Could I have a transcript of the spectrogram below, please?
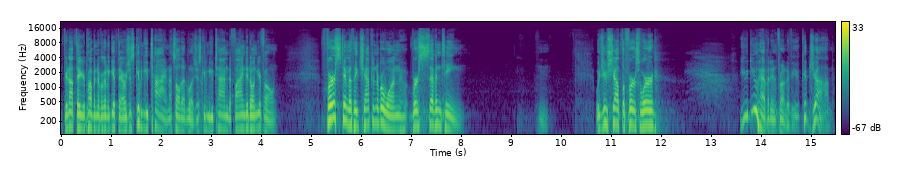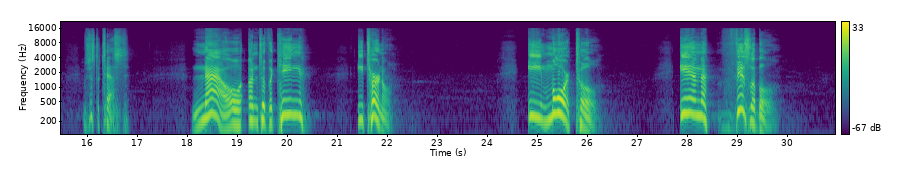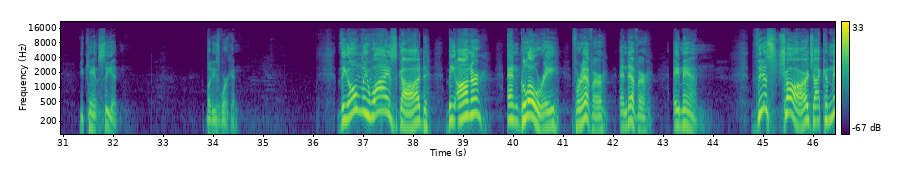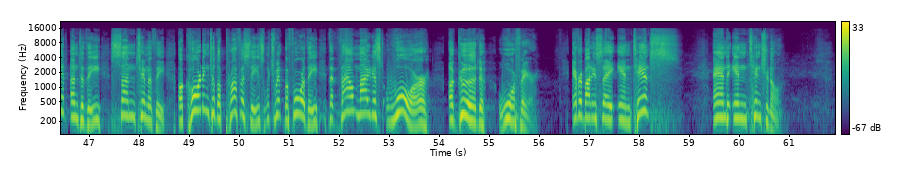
If you're not there, you're probably never going to get there. I was just giving you time. That's all that was. Just giving you time to find it on your phone. 1 Timothy chapter number 1, verse 17. Hmm. Would you shout the first word? You do have it in front of you. Good job. It was just a test. Now unto the King eternal, immortal, invisible. You can't see it, but He's working. The only wise God be honor and glory forever and ever. Amen. This charge I commit unto thee, son Timothy, according to the prophecies which went before thee, that thou mightest war a good warfare. Everybody say intense and intentional.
